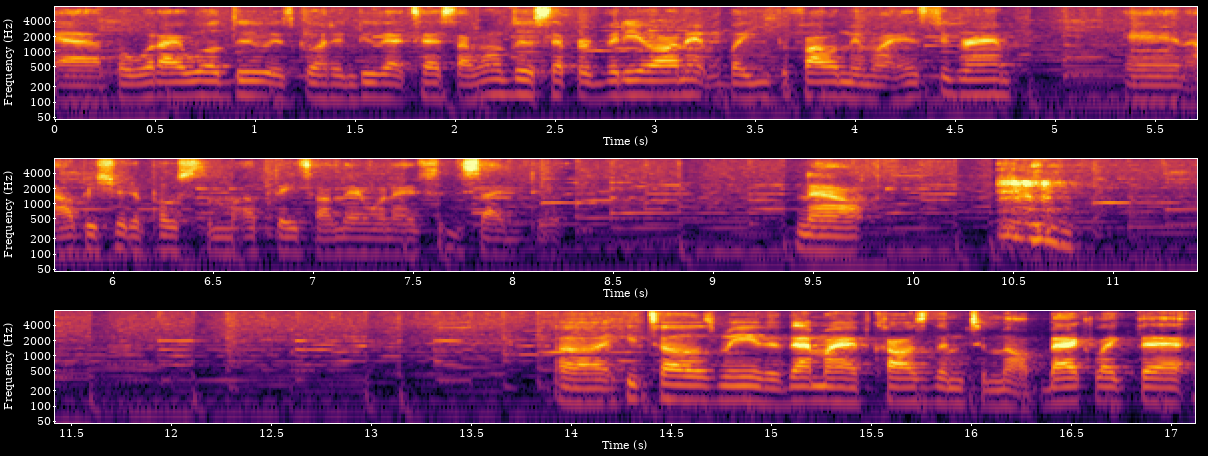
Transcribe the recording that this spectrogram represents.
Uh, but what I will do is go ahead and do that test. I won't do a separate video on it, but you can follow me on my Instagram, and I'll be sure to post some updates on there when I decide to do it. Now. Uh, he tells me that that might have caused them to melt back like that.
